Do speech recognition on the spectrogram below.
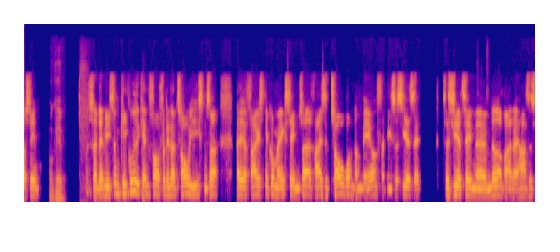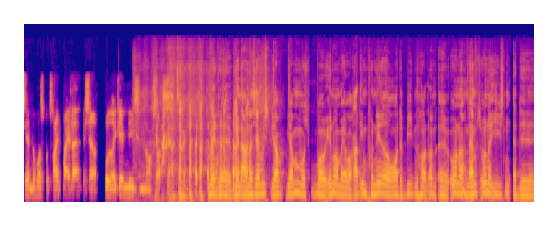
også ind. Okay. Så da vi sådan gik ud igen for at få det der tog i isen, så havde jeg faktisk, det kunne man ikke se, men så havde jeg faktisk et tog rundt om maven, fordi så siger jeg til, så siger jeg til en øh, medarbejder, jeg har, så siger han, du må sgu trække mig i land, hvis jeg bryder igennem isen nu. Så. ja, tak. men, øh, men Anders, jeg, jeg, jeg må, må indrømme, at jeg var ret imponeret over, da bilen holder øh, under, nærmest under isen, at øh,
